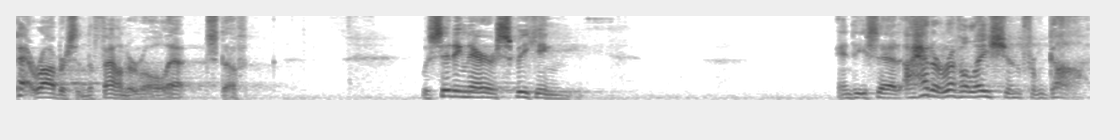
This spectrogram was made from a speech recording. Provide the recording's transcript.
Pat Robertson, the founder of all that stuff, was sitting there speaking, and he said, I had a revelation from God.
